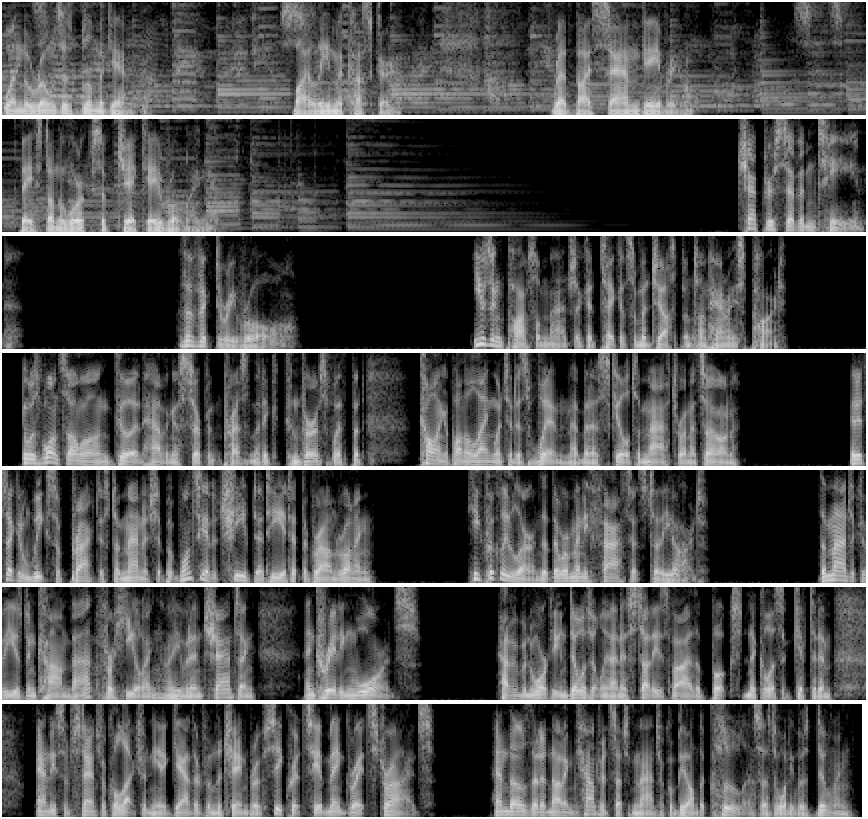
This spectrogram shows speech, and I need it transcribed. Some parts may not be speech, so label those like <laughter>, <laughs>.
When the Roses Bloom Again by Lee McCusker. Read by Sam Gabriel. Based on the works of J.K. Rowling. Chapter 17 The Victory Roll. Using Parselmagic had taken some adjustment on Harry's part. It was once all and good having a serpent present that he could converse with, but calling upon the language at his whim had been a skill to master on its own. It had taken weeks of practice to manage it, but once he had achieved it, he had hit the ground running. He quickly learned that there were many facets to the art. The magic could be used in combat, for healing, and even enchanting, and creating wards. Having been working diligently on his studies via the books Nicholas had gifted him, and the substantial collection he had gathered from the Chamber of Secrets, he had made great strides and those that had not encountered such magic would be all but clueless as to what he was doing.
